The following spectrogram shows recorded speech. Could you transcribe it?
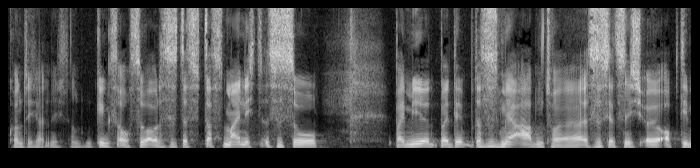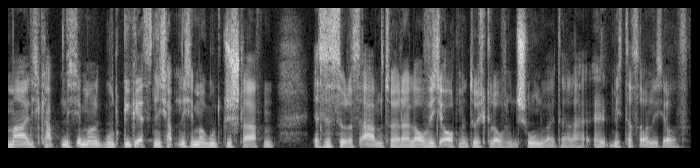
konnte ich halt nicht. Dann ging es auch so. Aber das ist, das, das meine ich. Es ist so, bei mir, bei dem, das ist mehr Abenteuer. Es ist jetzt nicht äh, optimal. Ich habe nicht immer gut gegessen, ich habe nicht immer gut geschlafen. Es ist so das Abenteuer. Da laufe ich auch mit durchgelaufenen Schuhen weiter. Da hält mich das auch nicht auf.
